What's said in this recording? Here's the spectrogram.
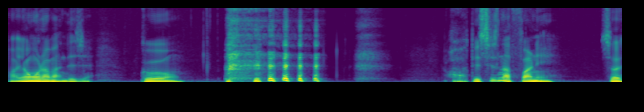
아, 영어로 하면 안 되지. 그 어, this is not funny. 그래서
